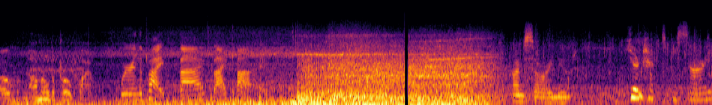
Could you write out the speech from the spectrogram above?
Oh, nominal to profile. We're in the pipe. Five by five. I'm sorry, Newt. You don't have to be sorry.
